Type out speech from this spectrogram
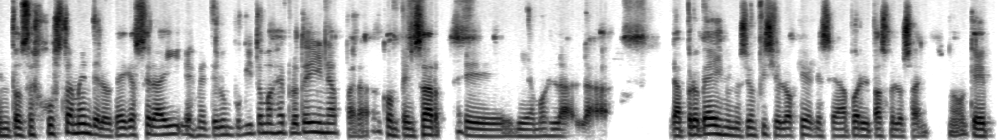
Entonces, justamente lo que hay que hacer ahí es meter un poquito más de proteína para compensar, eh, digamos, la, la, la, propia disminución fisiológica que se da por el paso de los años, ¿no? que,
